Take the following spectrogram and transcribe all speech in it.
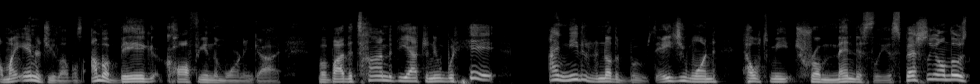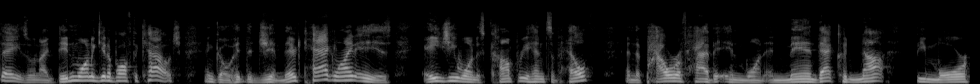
on my energy levels. I'm a big coffee in the morning guy, but by the time that the afternoon would hit, I needed another boost. AG1 helped me tremendously, especially on those days when I didn't want to get up off the couch and go hit the gym. Their tagline is AG1 is comprehensive health and the power of habit in one. And man, that could not be more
